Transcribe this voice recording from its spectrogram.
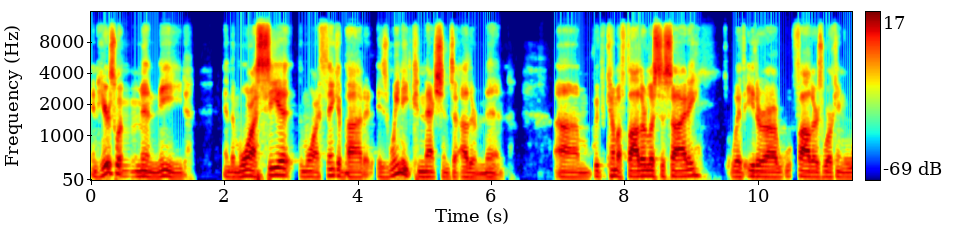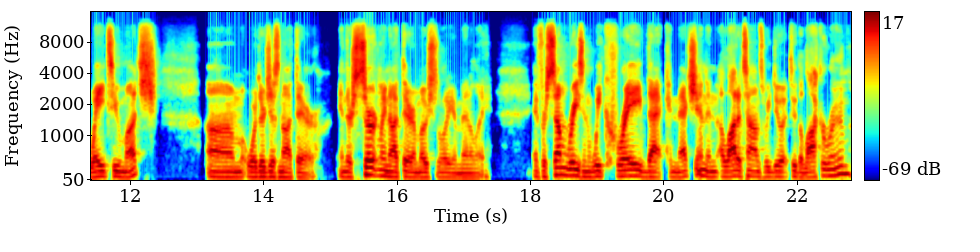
And here's what men need. And the more I see it, the more I think about it, is we need connection to other men. Um, we've become a fatherless society with either our fathers working way too much um, or they're just not there. And they're certainly not there emotionally and mentally. And for some reason, we crave that connection. And a lot of times we do it through the locker room.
